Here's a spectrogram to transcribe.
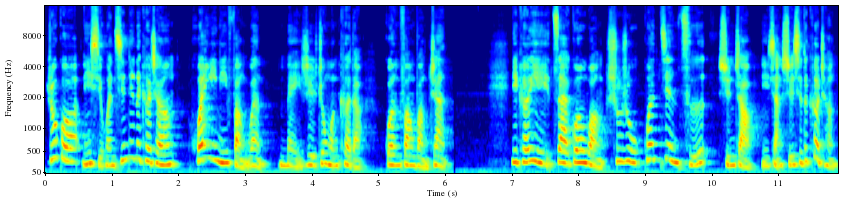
如果你喜欢今天的课程，欢迎你访问每日中文课的官方网站，你可以在官网输入关键词，寻找你想学习的课程。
